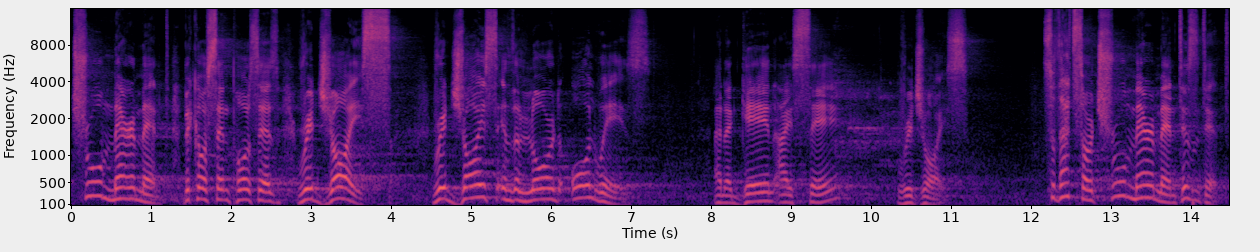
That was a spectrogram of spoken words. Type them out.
true merriment, because St. Paul says, Rejoice. Rejoice in the Lord always. And again I say, Rejoice. So that's our true merriment, isn't it?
